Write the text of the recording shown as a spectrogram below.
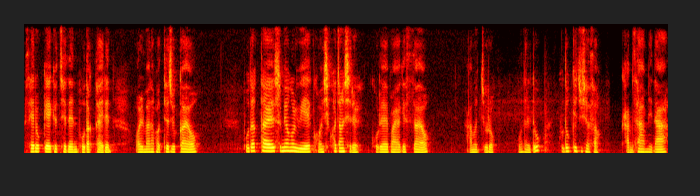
새롭게 교체된 보닥 타일은 얼마나 버텨줄까요? 보닥 타일 수명을 위해 건식 화장실을 고려해 봐야겠어요. 아무쪼록 오늘도 구독해 주셔서 감사합니다.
